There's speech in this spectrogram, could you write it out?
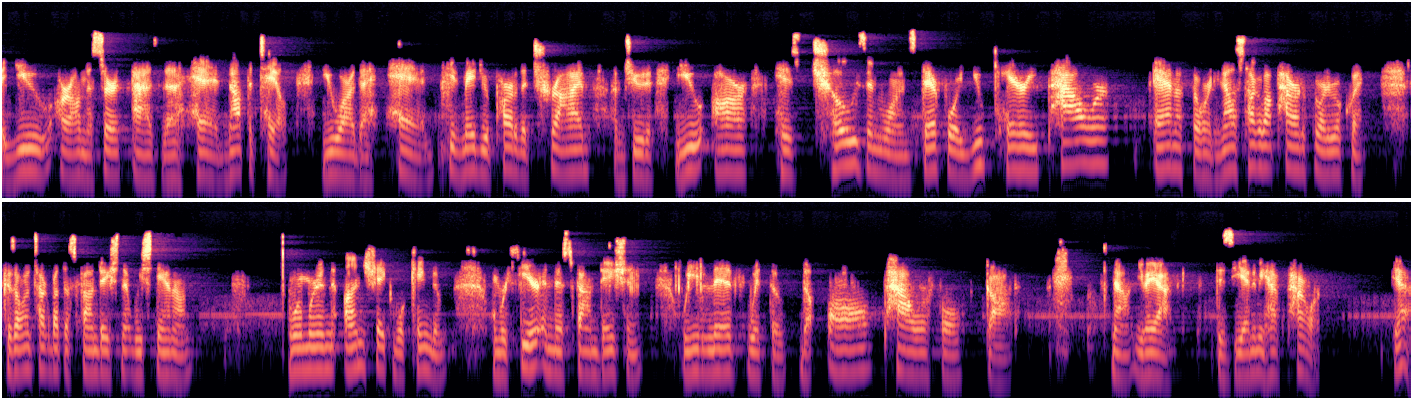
that you are on this earth as the head, not the tail. You are the head. He's made you a part of the tribe of Judah. You are his chosen ones. Therefore, you carry power and authority. Now, let's talk about power and authority real quick because I want to talk about this foundation that we stand on. When we're in the unshakable kingdom, when we're here in this foundation, we live with the, the all powerful God. Now, you may ask, does the enemy have power? Yeah,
